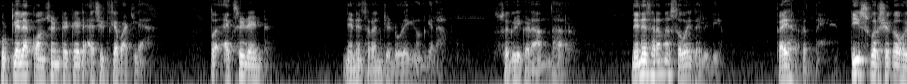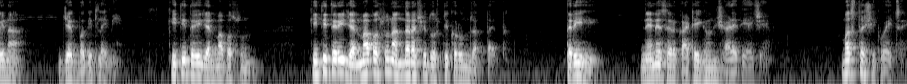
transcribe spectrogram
फुटलेल्या कॉन्सन्ट्रेटेड ॲसिडच्या बाटल्या. तो ॲक्सिडेंट नेनेसरांचे डोळे घेऊन गेला. सगळीकडे अंधार. नेनेसरांना सवय झालेली. काही हरकत नाही. तीस वर्ष का होईना जग बघितलं आहे मी. कितीतरी जन्मापासून कितीतरी जन्मापासून अंधाराशी दोस्ती करून जगतायत. तरीही नेनेसर काठी घेऊन शाळेत यायचे. मस्त शिकवायचे.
